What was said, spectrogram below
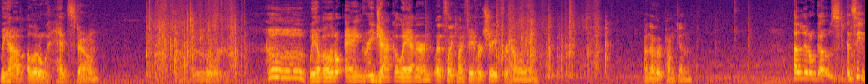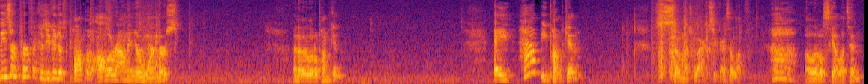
We have a little headstone. Oh, Lord. we have a little angry jack-o'-lantern. That's like my favorite shape for Halloween. Another pumpkin. A little ghost. And see, these are perfect because you can just pop them all around in your warmers. Another little pumpkin. A happy pumpkin. So much wax, you guys, I love. a little skeleton.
